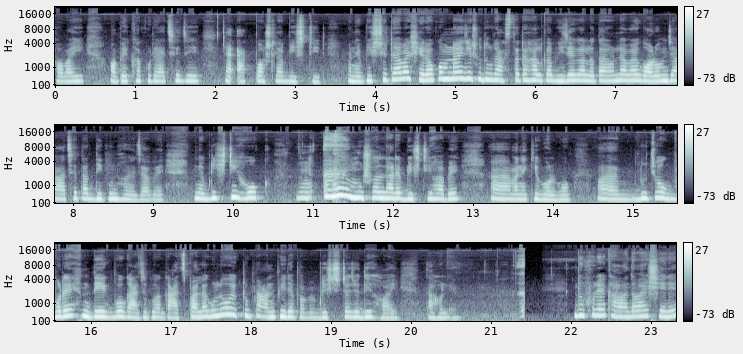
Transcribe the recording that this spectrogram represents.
সবাই অপেক্ষা করে আছে যে, এক পশলা বৃষ্টির। মানে বৃষ্টিটা আবার সেরকম নয় যে শুধু রাস্তাটা হালকা ভিজে গেল, তাহলে আবার গরম যা আছে তার দ্বিগুণ হয়ে যাবে। মানে বৃষ্টি হোক মুষলধারে বৃষ্টি হবে মানে কি বলব দু চোখ ভরে দেখব গাছ গাছপালাগুলোও একটু প্রাণ ফিরে পাবে বৃষ্টিটা যদি হয় তাহলে। দুপুরের খাওয়া দাওয়া সেরে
